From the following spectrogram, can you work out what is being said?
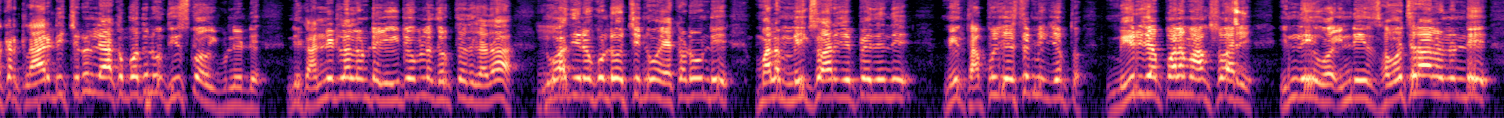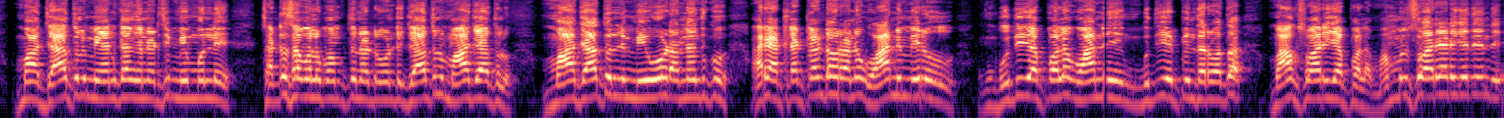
అక్కడ క్లారిటీ ఇచ్చారు. లేకపోతే నువ్వు తీసుకో. ఇప్పుడు నీకు నీకు అన్నిట్లలో ఉంటాయి యూట్యూబ్లో దొరుకుతుంది కదా. నువ్వు అది తినకుండా వచ్చి నువ్వు ఎక్కడ ఉండి మళ్ళీ మీకు సారీ చెప్పేది ఏంది? మేము తప్పు చేస్తే మీకు చెప్తాం. మీరు చెప్పాలి మాకు సారీ? ఇన్ని ఇన్ని సంవత్సరాల నుండి మా జాతులు మీ వెనకంగా నడిచి మిమ్మల్ని చట్టసభలు పంపుతున్నటువంటి జాతులు మా జాతులు. మా జాతుల్ని మీ ఓడు అన్నందుకు అరే అట్లా ఎట్లాంటారు అని వాడిని మీరు బుద్ధి చెప్పాలి? వాడిని బుద్ధి చెప్పిన తర్వాత మాకు సారీ చెప్పాలి? మమ్మల్ని సారీ అడిగేది ఏంది?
